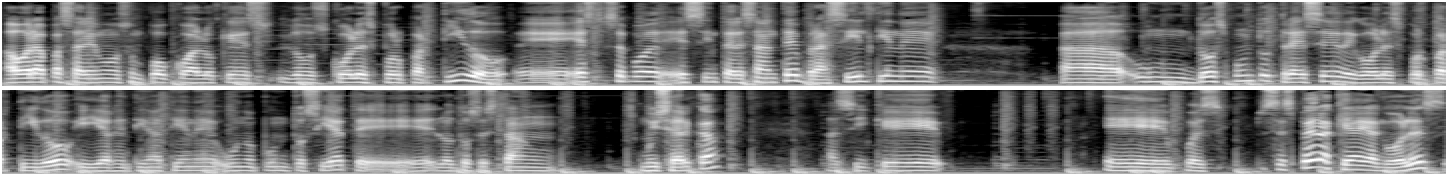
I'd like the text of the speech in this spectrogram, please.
ahora pasaremos un poco a lo que es los goles por partido. Eh, esto se puede, es interesante. Brasil tiene ah, un 2.13 de goles por partido y Argentina tiene 1.7. Eh, los dos están muy cerca. Así que eh, pues se espera que haya goles.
